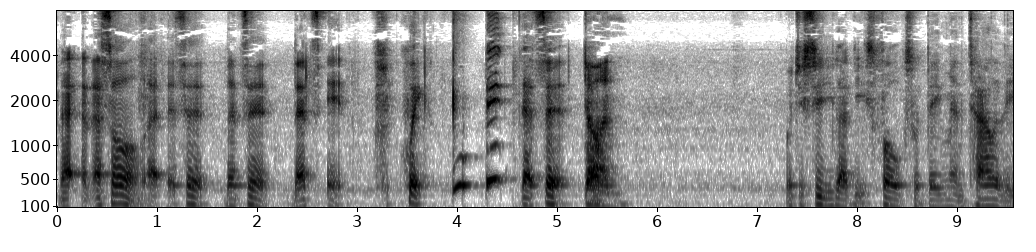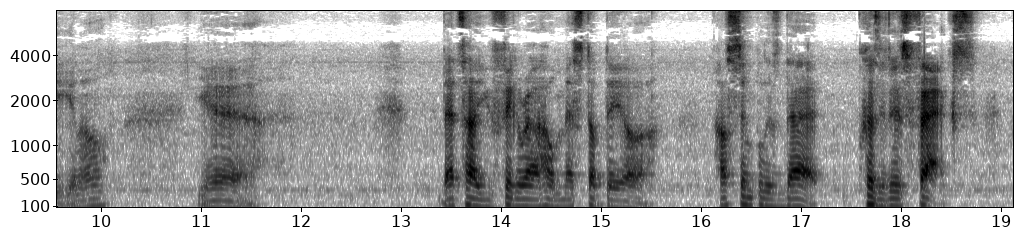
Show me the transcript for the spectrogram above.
That, that's all. That's it. That's it. That's it. Quick. That's it. Done. But you see, you got these folks with their mentality, you know? Yeah. That's how you figure out how messed up they are. How simple is that? Because it is facts.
